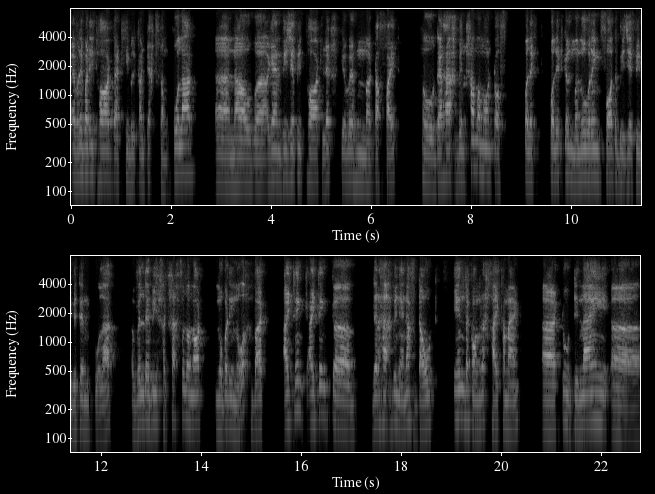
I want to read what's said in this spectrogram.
everybody thought that he will contest from Kolar. Uh, now, uh, again, BJP thought, let's give him a tough fight. So there has been some amount of polit- political maneuvering for the BJP within Kolar. will they be successful or not? Nobody knows. But I think I think there has been enough doubt in the Congress High Command uh, to deny uh,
